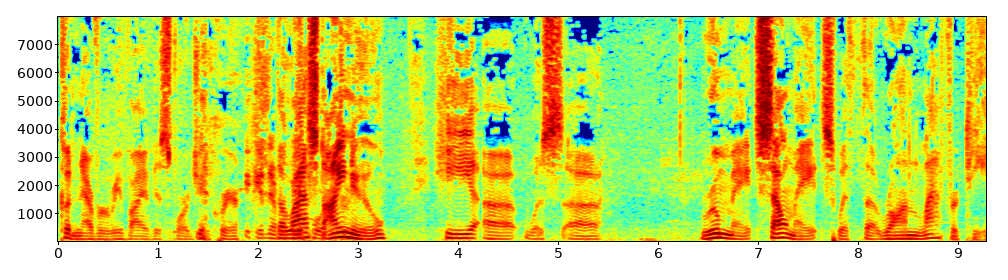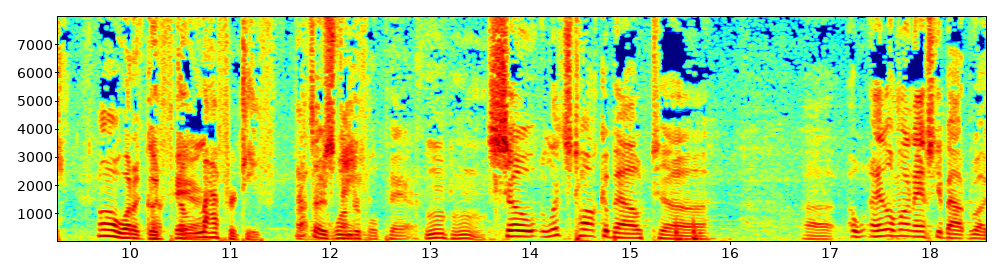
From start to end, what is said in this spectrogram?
could never revive his forging career. he could never the last. I knew, he uh, was uh, roommates, cellmates with uh, Ron Lafferty. Oh, what a good of pair! The Lafferty. That's brothers a fame. wonderful pair. Mm-hmm. So let's talk about. Uh, uh, oh, I want to ask you about. Uh,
